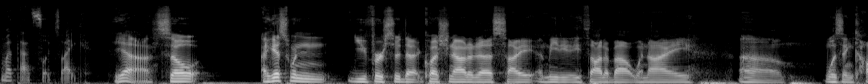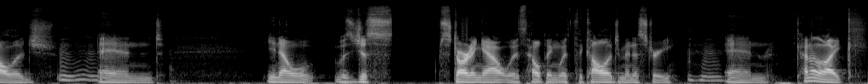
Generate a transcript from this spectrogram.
what that's looked like. Yeah. So I guess when you first threw that question out at us, I immediately thought about when I uh, was in college and, you know, was just starting out with helping with the college ministry and kind of like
